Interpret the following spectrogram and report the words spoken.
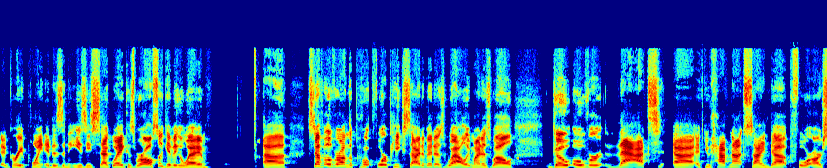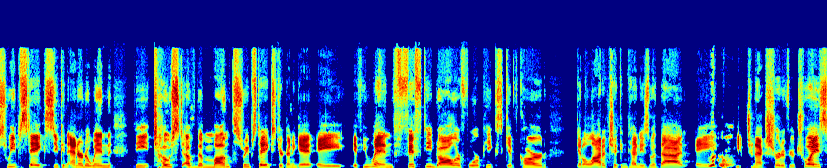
a great point. It is an easy segue because we're also giving away uh, stuff over on the Four Peaks side of it as well. We might as well go over that. Uh, if you have not signed up for our sweepstakes, you can enter to win the Toast of the Month sweepstakes. You're going to get a, if you win, $50 Four Peaks gift card Get a lot of chicken tendies with that, a Woo! PHNX shirt of your choice,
